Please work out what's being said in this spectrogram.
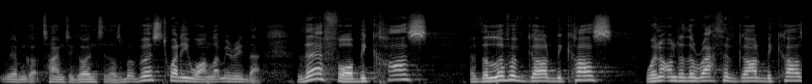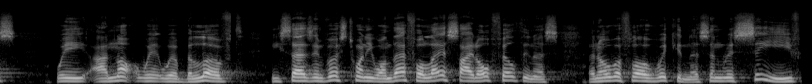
we haven't got time to go into those. But verse 21, let me read that. Therefore, because of the love of God, because we're not under the wrath of God, because we are not, we're, beloved, he says in verse 21 Therefore, lay aside all filthiness and overflow of wickedness, and receive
